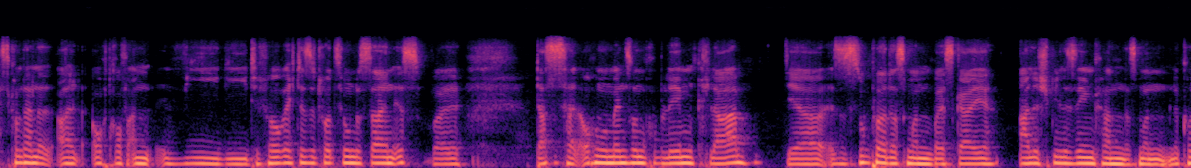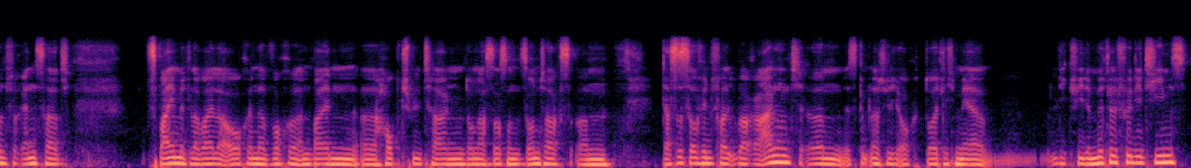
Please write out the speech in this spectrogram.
es kommt dann halt auch darauf an, wie die TV-Rechte-Situation bis dahin ist, weil das ist halt auch im Moment so ein Problem. Klar, der, es ist super, dass man bei Sky alle Spiele sehen kann, dass man eine Konferenz hat. Zwei mittlerweile auch in der Woche an beiden äh, Hauptspieltagen, Donnerstags und Sonntags. Ähm, das ist auf jeden Fall überragend. Ähm, es gibt natürlich auch deutlich mehr liquide Mittel für die Teams.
